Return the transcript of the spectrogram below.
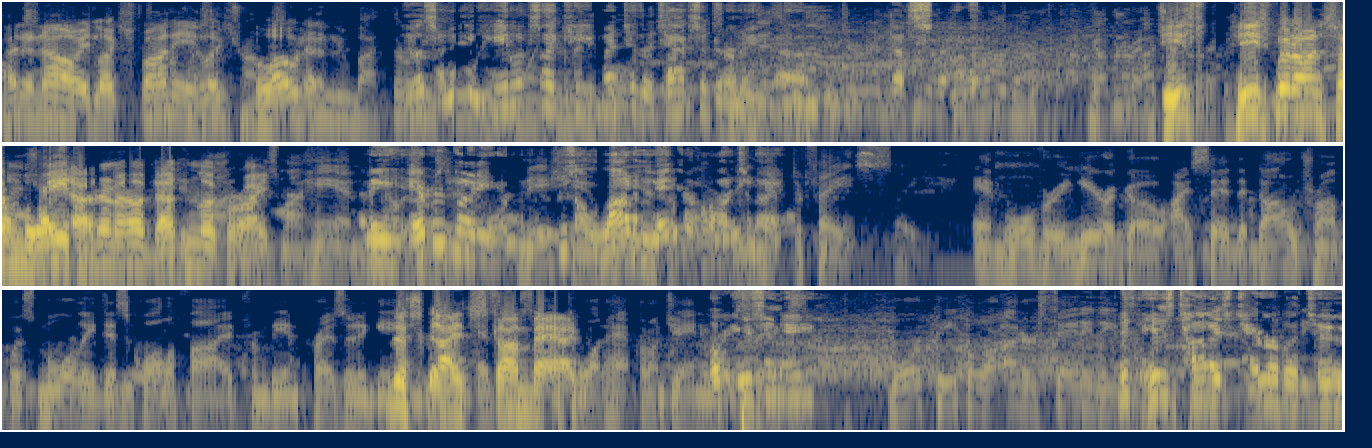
I don't know. He looks funny. He looks President Trump is bloated. leading you by 30, Doesn't he? He looks like he went to the taxidermy. It is a Um, factor in got the stuff. primary. Governor He's he's put on some weight. I don't know. It doesn't look right. My hand I mean, because there's an everybody- important there's a lot of we as makeup on tonight. have to face. And over a year ago, I said that Donald Trump was morally disqualified from being president again. This guy's as a result of scumbag. What happened on Oh, January isn't 6th. he? More people are understanding the His- his importance of tie's terrible including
